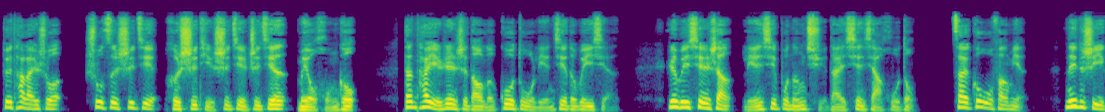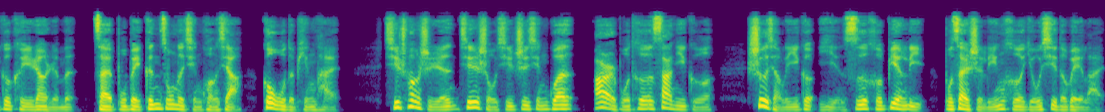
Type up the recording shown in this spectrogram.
对他来说，数字世界和实体世界之间没有鸿沟，但他也认识到了过度连接的危险，认为线上联系不能取代线下互动。在购物方面那个是一个可以让人们在不被跟踪的情况下购物的平台。其创始人兼首席执行官阿尔伯特·萨尼格设想了一个隐私和便利不再是零和游戏的未来。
